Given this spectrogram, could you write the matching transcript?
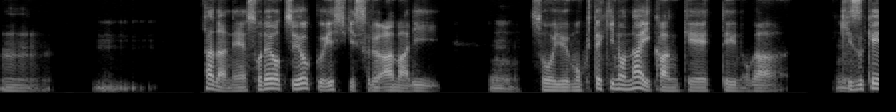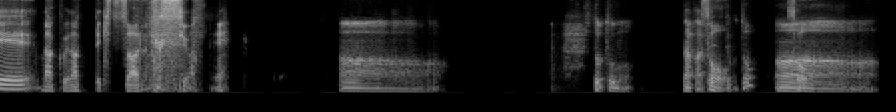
うん。うん。ただね、それを強く意識するあまり、うん。そういう目的のない関係っていうのが気づけなくなってきつつあるんですよね。ああ。人との中でってこと？あ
